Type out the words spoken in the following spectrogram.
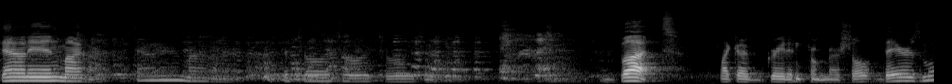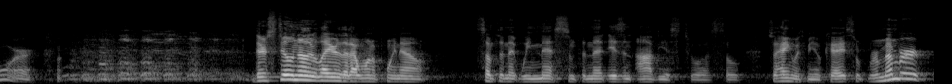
down in my heart, down in my heart, the joy, joy, joy, joy. But, like a great infomercial, there's more. there's still another layer that I want to point out, something that we miss, something that isn't obvious to us. So, so hang with me, okay? So remember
